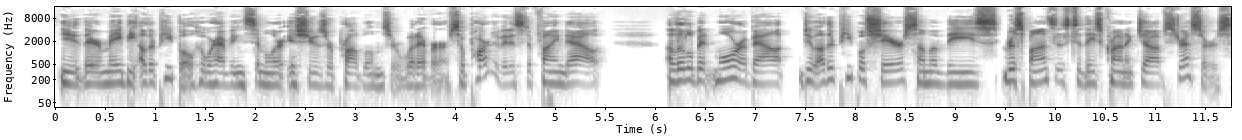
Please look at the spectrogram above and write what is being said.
You, there may be other people who are having similar issues or problems or whatever. So part of it is to find out a little bit more about do other people share some of these responses to these chronic job stressors?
